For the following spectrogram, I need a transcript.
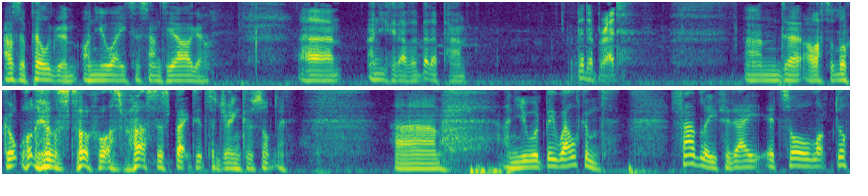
as a pilgrim on your way to Santiago. Um, and you could have a bit of pan, a bit of bread, and uh, I'll have to look up what the other stuff was, but I suspect it's a drink of something. Um, and you would be welcomed. Sadly, today it's all locked up.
